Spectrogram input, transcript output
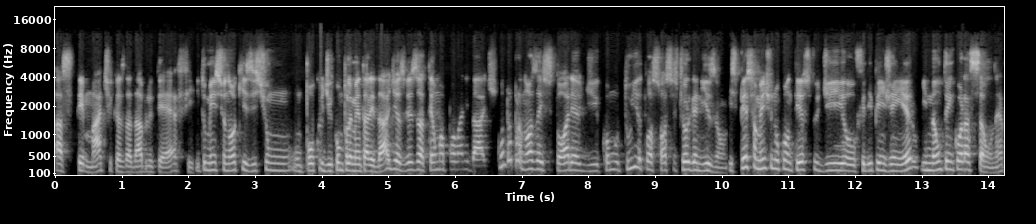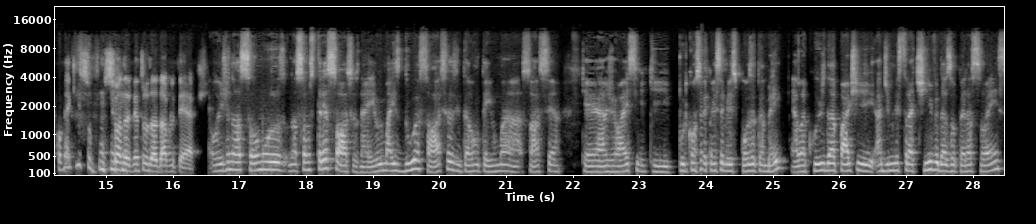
as temáticas da WTF, e tu mencionou que existe um, um pouco de complementaridade e às vezes até uma polaridade. Conta para nós a história de como tu e a tua sócia te organizam, especialmente no contexto de o Felipe é engenheiro e não tem coração, né? Como é que isso funciona dentro da WTF? Hoje nós somos nós somos três sócios, né? Eu e mais duas sócias, então tem uma sócia que é a Joyce, que por consequência é minha esposa também. Ela cuida da parte administrativa das operações.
